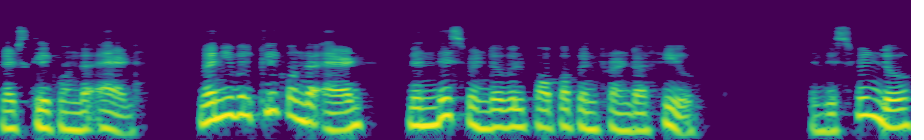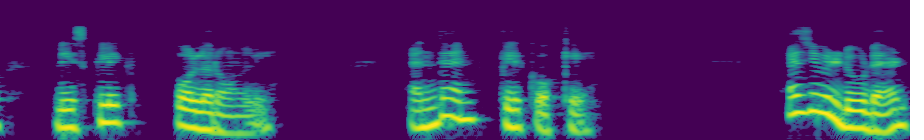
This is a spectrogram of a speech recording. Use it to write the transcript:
let's click on the add. When you will click on the add, then this window will pop up in front of you. In this window, please click polar only and then click OK. As you will do that,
